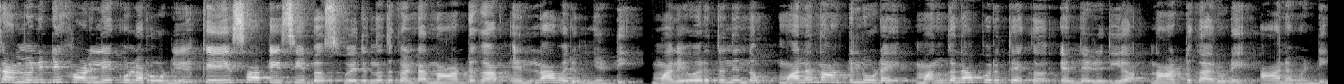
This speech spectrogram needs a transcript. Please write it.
കമ്മ്യൂണിറ്റി ഹാളിലേക്കുള്ള റോഡിൽ K S R T C bus വരുന്നത് കണ്ട നാട്ടുകാർ എല്ലാവരും ഞെട്ടി. മലയോരത്തു നിന്നും മലനാട്ടിലൂടെ മംഗലാപുരത്തേക്ക് എന്നെഴുതിയ നാട്ടുകാരുടെ ആനവണ്ടി.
